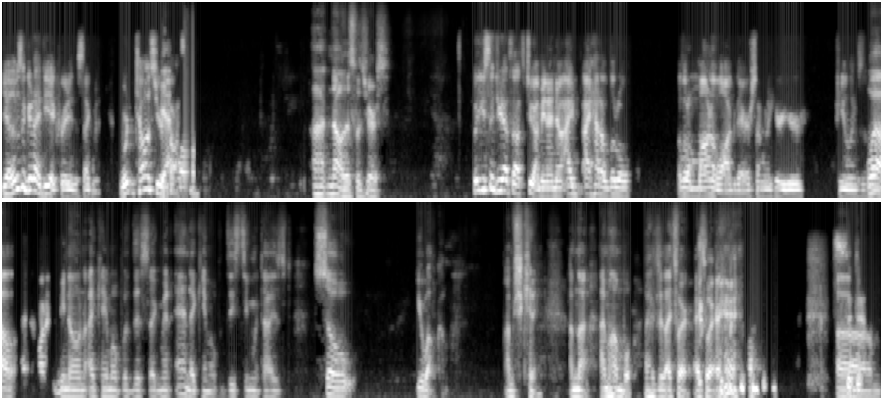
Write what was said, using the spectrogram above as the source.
yeah, that was a good idea creating the segment. We're, tell us your yeah, thoughts. uh, no, this was yours. But you said you have thoughts too. I mean, I know I, I had a little a little monologue there, so I want to hear your feelings as well. Well, I want to be known. I came up with this segment, and I came up with destigmatized. So, you're welcome. I'm just kidding. I'm not. I'm humble. I, just, I swear. I swear. um,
